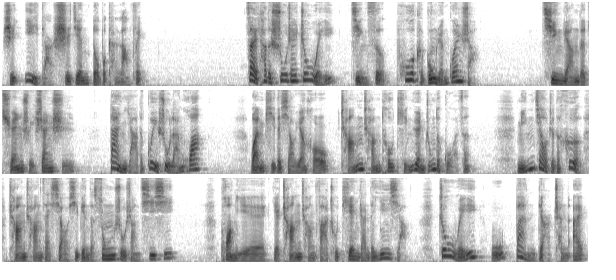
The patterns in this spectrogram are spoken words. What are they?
是一点时间都不肯浪费。在他的书斋周围，景色颇可供人观赏。清凉的泉水山石，淡雅的桂树兰花，顽皮的小猿猴常常偷庭院中的果子，鸣叫着的鹤常常在小溪边的松树上栖息，旷野也常常发出天然的音响，周围无半点尘埃，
